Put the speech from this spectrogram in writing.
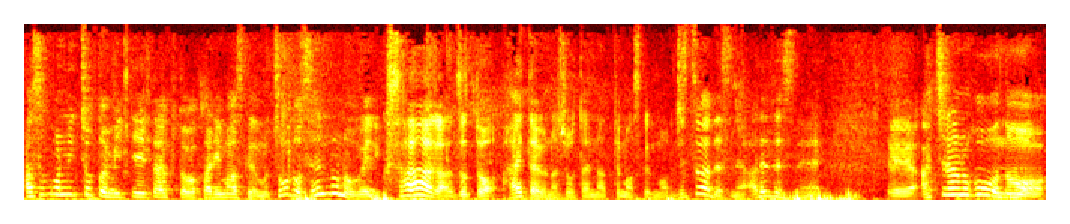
あそこにちょっと見ていただくと分かりますけどもちょうど線路の上に草がずっと生えたような状態になってますけども実はですねあれですね、えーあちらの方の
